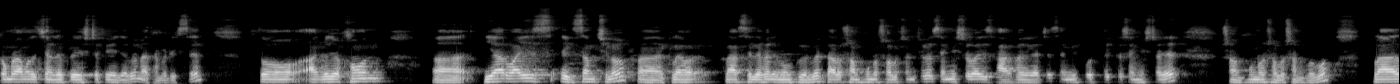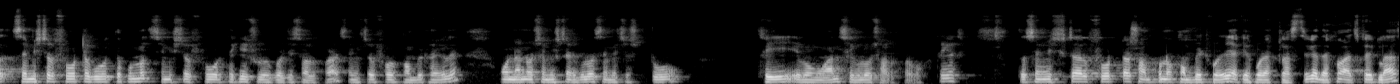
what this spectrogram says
তোমরা আমাদের চ্যানেলে প্লেলিস্টে পেয়ে যাবে ম্যাথামেটিক্সের তো আগে যখন ইয়ার ওয়াইজ এক্সাম ছিল ক্লাস ইলেভেন এবং টুয়েলভের তারও সম্পূর্ণ সলিউশন ছিল। সেমিস্টার ওয়াইজ ভাগ হয়ে গেছে সেমি প্রত্যেকটা সেমিস্টারের সম্পূর্ণ সলিউশন করব। ক্লাস সেমিস্টার ফোরটা গুরুত্বপূর্ণ সেমিস্টার ফোর থেকেই শুরু করেছি সলভ করা। সেমিস্টার ফোর কমপ্লিট হয়ে গেলে অন্যান্য সেমিস্টারগুলো সেমিস্টার টু থ্রি এবং ওয়ান সেগুলো সলভ করব, ঠিক আছে? তো সেমিস্টার ফোরটা সম্পূর্ণ কমপ্লিট করে, একের পর এক ক্লাস থেকে। দেখো, আজকের ক্লাস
